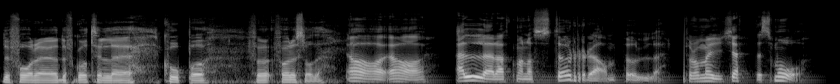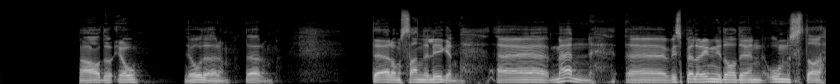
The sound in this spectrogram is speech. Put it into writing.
Du får, eh, du får gå till Coop och för, föreslå det. Ja, ja. Eller att man har större ampuller. För de är ju jättesmå. Ja, då, jo, jo det är de. Det är de, det är de sannerligen. Eh, men eh, vi spelar in idag, det är en onsdag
